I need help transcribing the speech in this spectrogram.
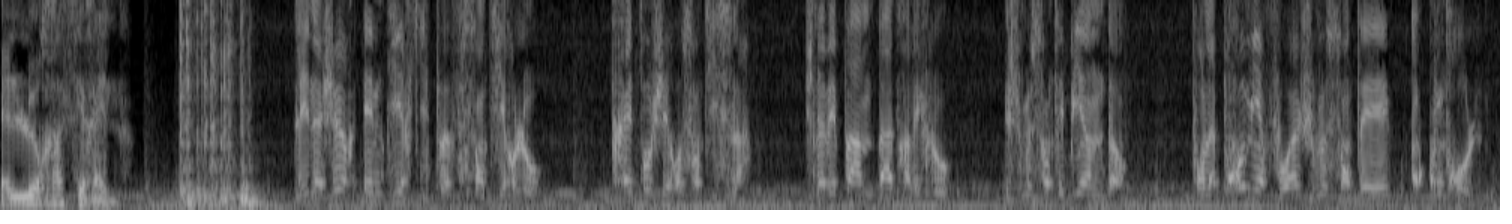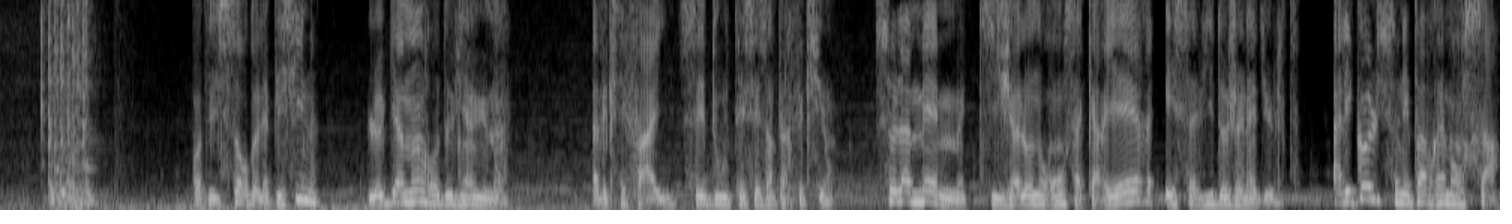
Elle le rassérène. Les nageurs aiment dire qu'ils peuvent sentir l'eau. Très tôt, j'ai ressenti cela. Je n'avais pas à me battre avec l'eau. Je me sentais bien dedans. Pour la première fois, je me sentais en contrôle. Quand il sort de la piscine, le gamin redevient humain, avec ses failles, ses doutes et ses imperfections. Ceux-là même qui jalonneront sa carrière et sa vie de jeune adulte. À l'école, ce n'est pas vraiment ça,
